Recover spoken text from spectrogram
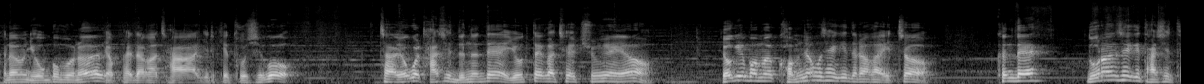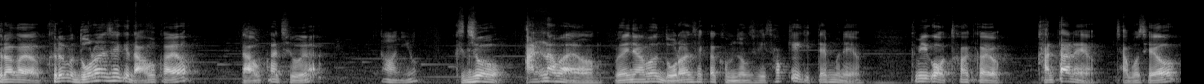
그러면 이 부분을 옆에다가 자 이렇게 두시고 자 요걸 다시 넣는데 요때가 제일 중요해요. 여기 보면 검정색이 들어가 있죠? 근데 노란색이 다시 들어가요. 그러면 노란색이 나올까요? 나올까 지호야? 아니요. 그죠? 안 나와요. 왜냐하면 노란색과 검정색이 섞이기 때문에요. 그럼 이거 어떻게 할까요? 간단해요. 자 보세요.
